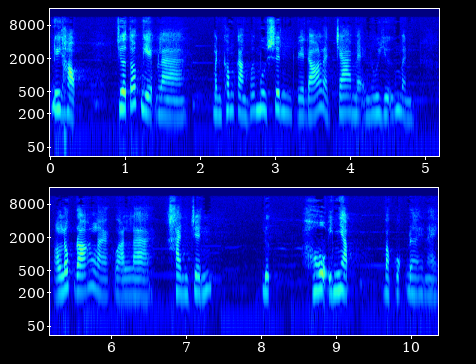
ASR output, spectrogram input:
đi học, chưa tốt nghiệp là mình không cần phải mưu sinh, vì đó là cha mẹ nuôi dưỡng mình và lúc đó là, gọi là, hành trình được hội nhập vào cuộc đời này.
